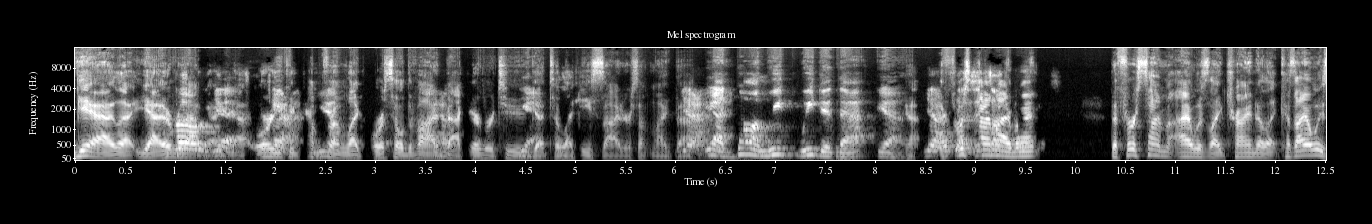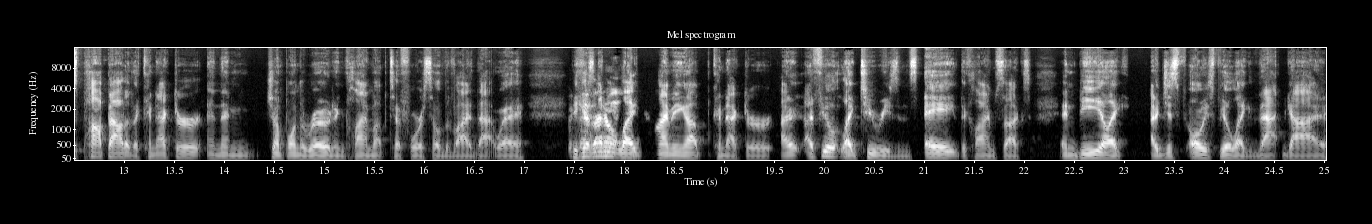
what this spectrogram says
Yeah, like, yeah, over that Oh, way. yes, Yeah. Or you could come yeah. from like Forest Hill Divide Yeah. back over to Yeah. get to like East Side or something like that. Yeah. Yeah, Don, we we did that. Yeah. Yeah. Yeah. The first does. time It's I on went, the first time I was like trying to like because I always pop out of the connector and then jump on the road and climb up to Forest Hill Divide that way because I don't yeah. like climbing up connector. I, I feel like two reasons. A, the climb sucks, and B, like I just always feel like that guy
